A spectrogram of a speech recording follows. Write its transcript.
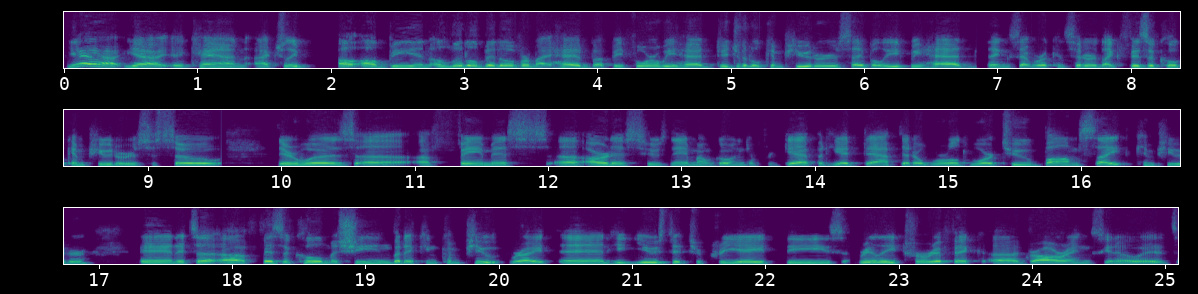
Yeah, yeah, it can. Actually, I'll, I'll, be in a little bit over my head, but before we had digital computers, I believe we had things that were considered like physical computers. So there was a, a famous uh, artist whose name I'm going to forget, but he adapted a World War II bombsight computer. And it's a, a, physical machine, but it can compute, right? And he used it to create these really terrific uh, drawings. You know, it's,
